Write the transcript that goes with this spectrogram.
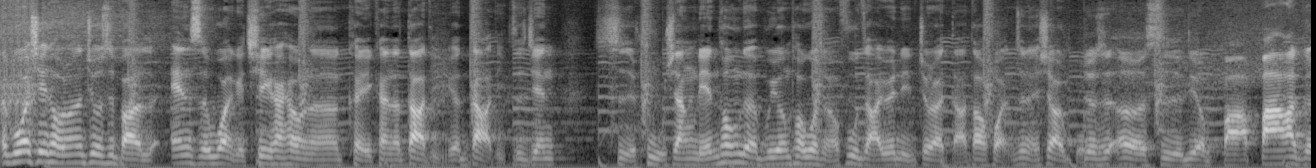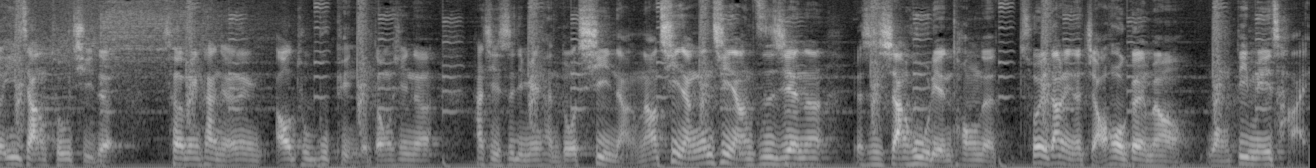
那国外鞋头呢，就是把 Ans One 给切开后呢，可以看到大底跟大底之间是互相连通的，不用透过什么复杂原理就来达到缓震的效果。就是二四六八八个异常凸起的侧面看起来有点凹凸不平的东西呢，它其实里面很多气囊，然后气囊跟气囊之间呢又是相互连通的，所以当你的脚后跟有没有往地面一踩？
